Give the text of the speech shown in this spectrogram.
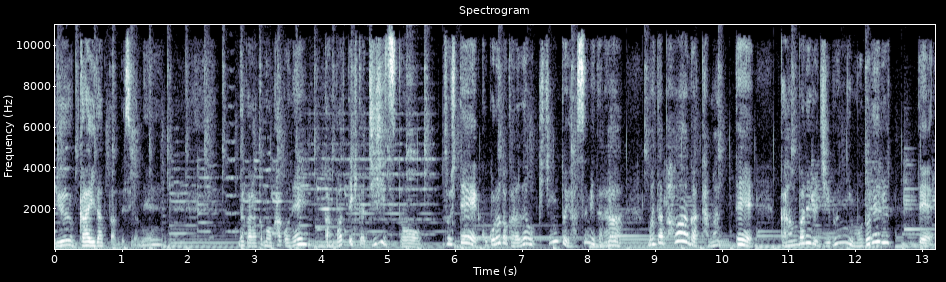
有害だったんですよね。だからもう過去ね頑張ってきた事実とそして心と体をきちんと休めたらまたパワーが溜まって頑張れる自分に戻れるって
